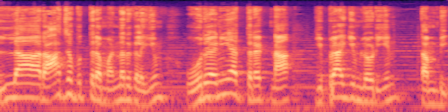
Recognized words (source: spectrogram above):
எல்லா ராஜபுத்திர மன்னர்களையும் ஒரு அணியா திரட்டினா இப்ராஹிம் லோடியின் தம்பி.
